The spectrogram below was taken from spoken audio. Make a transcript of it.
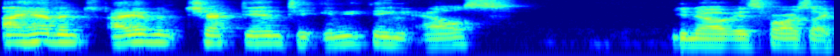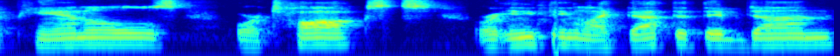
I haven't I haven't checked into anything else, you know, as far as like panels or talks or anything like that that they've done.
